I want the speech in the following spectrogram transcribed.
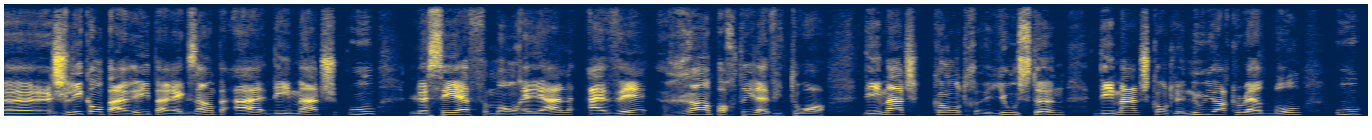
euh, je l'ai comparé par exemple à des matchs où le CF Montréal avait remporté la victoire. Des matchs contre Houston, des matchs contre le New York Red Bull où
